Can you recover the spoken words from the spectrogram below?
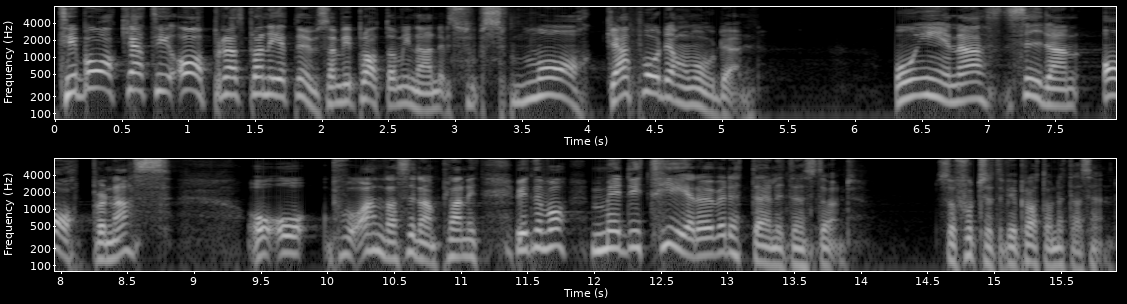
tillbaka till apornas planet nu, som vi pratade om innan. Smaka på de orden. Å ena sidan apornas och, och på andra sidan planet. Vet ni vad? Meditera över detta en liten stund. Så fortsätter vi prata om detta sen.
